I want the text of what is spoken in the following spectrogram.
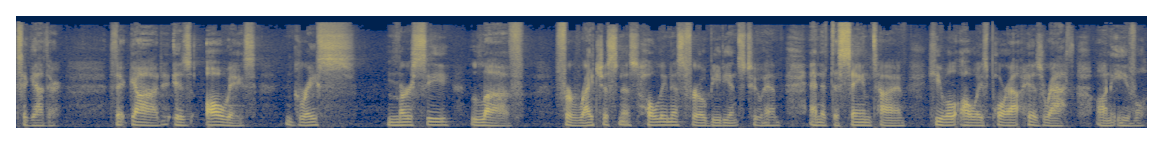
together that God is always grace, mercy, love for righteousness, holiness, for obedience to Him. And at the same time, He will always pour out His wrath on evil.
